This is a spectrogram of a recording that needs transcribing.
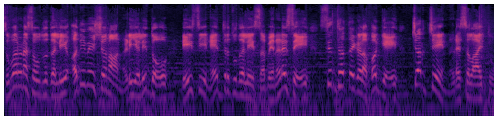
ಸುವರ್ಣಸೌಧದಲ್ಲಿ ಅಧಿವೇಶನ ನಡೆಯಲಿದ್ದು ಡಿಸಿ ನೇತೃತ್ವದಲ್ಲಿ ಸಭೆ ನಡೆಸಿ ಸಿದ್ಧತೆಗಳ ಬಗ್ಗೆ ಚರ್ಚೆ ನಡೆಸಲಾಯಿತು.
